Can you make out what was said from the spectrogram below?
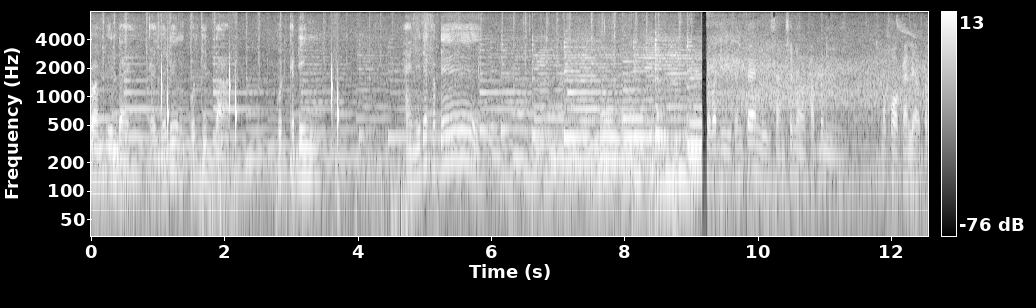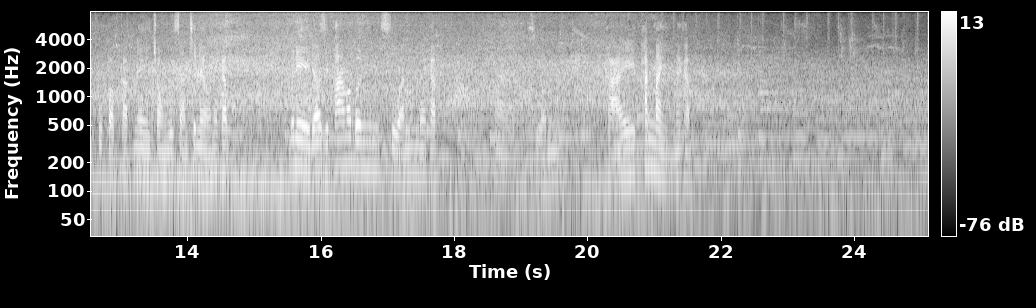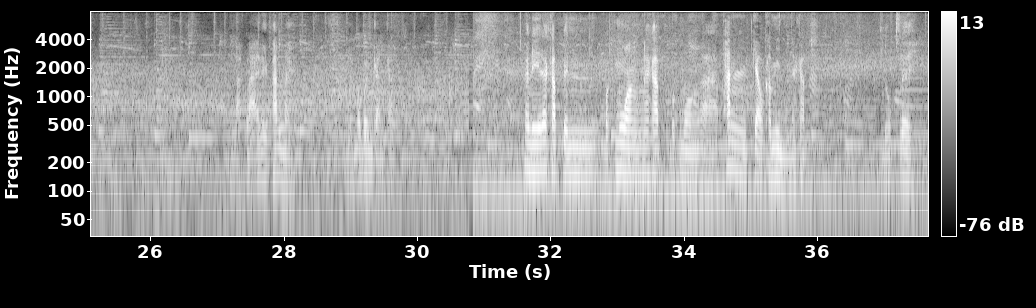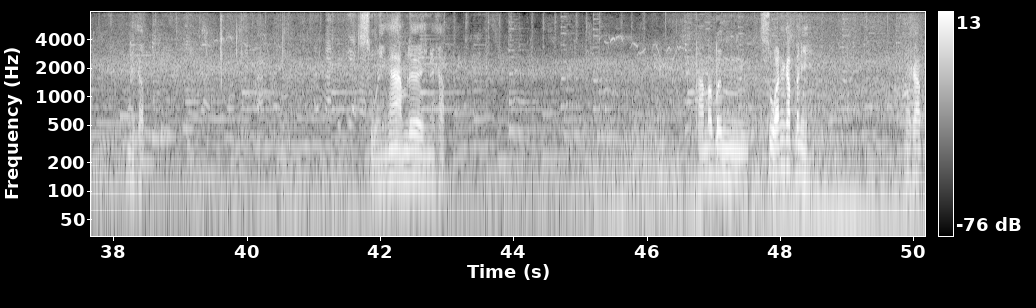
ก่อนอื่นใดก็อย่าลืมกดติดตาม กดกระดิ่งให้นี้ด้วยครับเด้อสวัสดีแฟนๆลูกสันชาแนลครับมื่อนี้มาพอกันแล้วกับผู้กอบครับในช่องลูกสันชาแนลนะครับมื่อนี้เดี๋ยวสิพามาเบิงสวนนะครับสวนขายพันธุ์ใหม่นะครับหลากหลายเลยพันธุ์ใหม่เดี๋ยวมาเบิ่งกันครับ อันนี้นะครับเป็นบักม่วงนะครับบักม่วงพันธ์แก้วขมิ้นนะครับดกเลยนะครับ สวยงามเลยนะครับพามาเบิงสวนครับมานี่นะครับ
